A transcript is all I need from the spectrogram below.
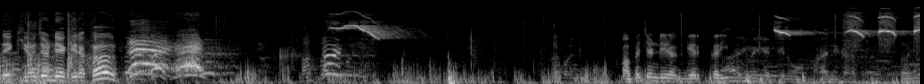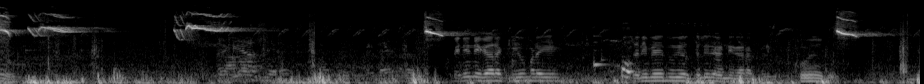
ਦੇਖਿਓ ਝੰਡੇ ਅੱਗੇ ਰੱਖ ਬਾਬੇ ਝੰਡੀ ਅੱਗੇ ਕਰੀ ਮੇਰੀ ਅੱਗੇ ਨੂੰ ਮੜਾ ਨਹੀਂ ਕਰ ਪਹਿਲੇ ਨਿਗਾਹ ਰੱਖਿਓ ਮੜਾ ਜੀ ਤੇਰੀ ਵੇ ਤੂੰ ਉੱਧਰਲੀ ਸਾਈਡ ਨਿਗਾਹ ਰੱਖ ਲਈ। ਕੋਈ ਨਹੀਂ ਹਾਂਜੀ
